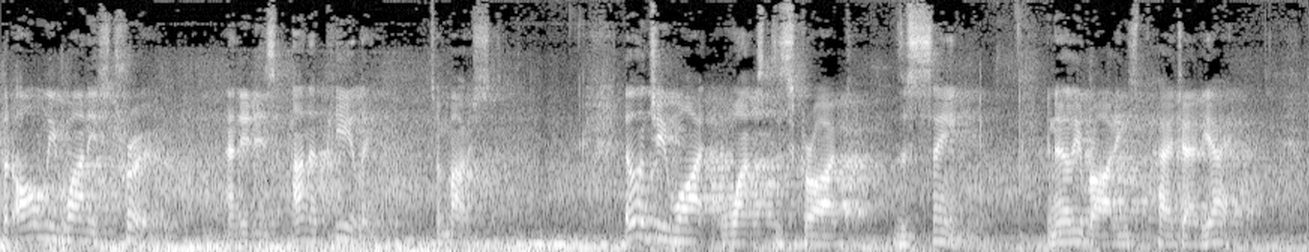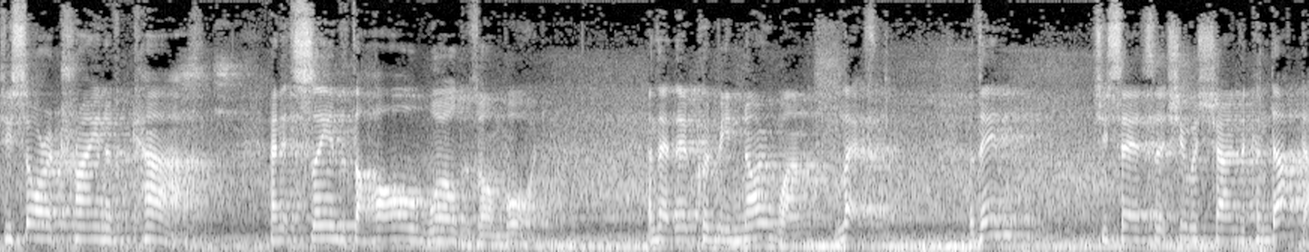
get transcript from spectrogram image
but only one is true, and it is unappealing to most. Ellen G. White once described the scene in early writings, page 88. She saw a train of cars, and it seemed that the whole world was on board, and that there could be no one left. But then she says that she was shown the conductor,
